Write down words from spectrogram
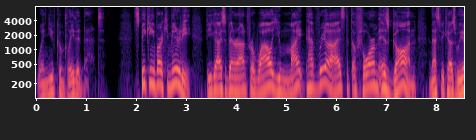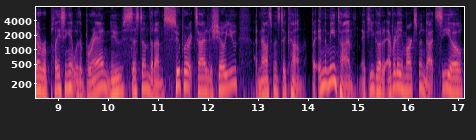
when you've completed that. Speaking of our community, if you guys have been around for a while, you might have realized that the forum is gone. And that's because we are replacing it with a brand new system that I'm super excited to show you. Announcements to come. But in the meantime, if you go to everydaymarksman.co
